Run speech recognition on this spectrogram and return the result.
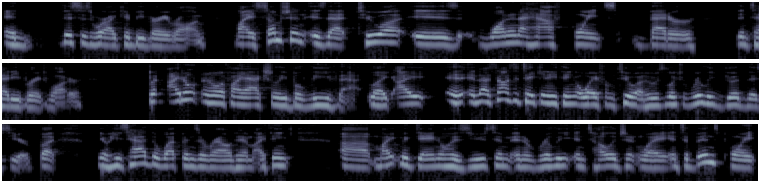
and this is where I could be very wrong. My assumption is that Tua is one and a half points better than Teddy Bridgewater. But I don't know if I actually believe that. Like I, and, and that's not to take anything away from Tua, who's looked really good this year. But you know, he's had the weapons around him. I think uh, Mike McDaniel has used him in a really intelligent way. And to Ben's point,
